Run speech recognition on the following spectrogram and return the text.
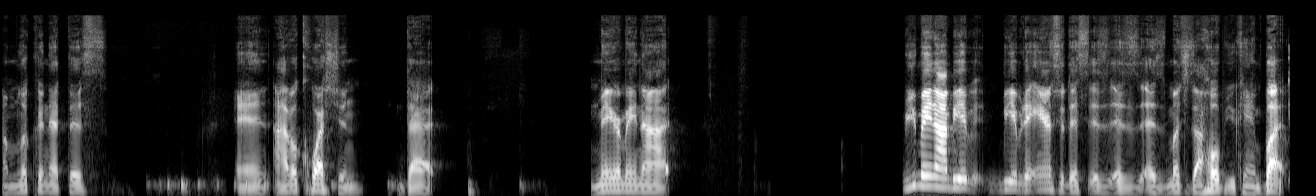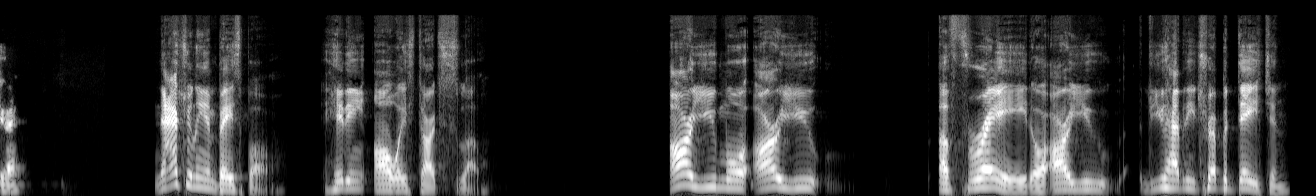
I'm looking at this and I have a question that may or may not you may not be able, be able to answer this as, as, as much as I hope you can, but okay. naturally in baseball, hitting always starts slow are you more are you afraid or are you do you have any trepidation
